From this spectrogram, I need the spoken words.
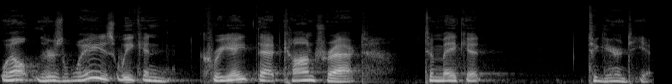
Well, there's ways we can create that contract to make it, to guarantee it.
